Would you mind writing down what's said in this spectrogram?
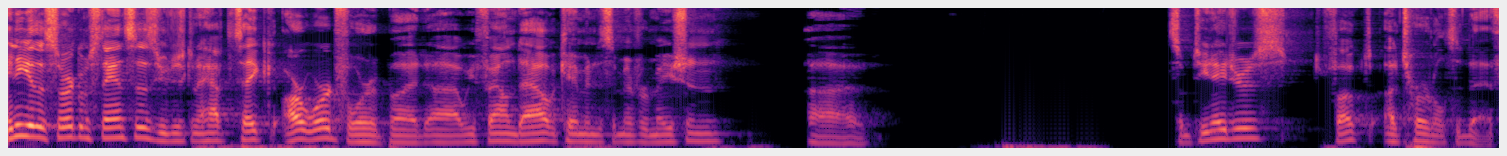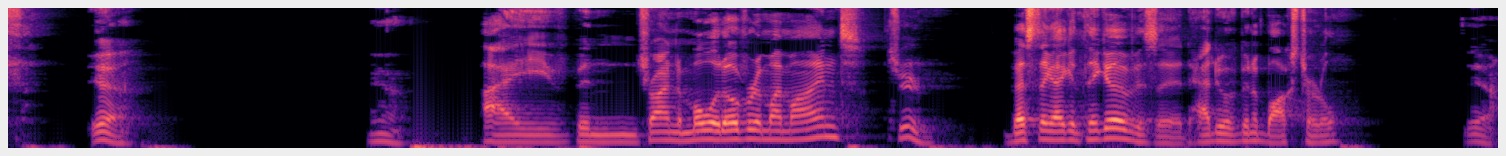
any of the circumstances. You're just going to have to take our word for it. But uh, we found out, we came into some information. Uh, some teenagers fucked a turtle to death. Yeah. Yeah. I've been trying to mull it over in my mind. Sure. Best thing I can think of is it had to have been a box turtle. Yeah.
